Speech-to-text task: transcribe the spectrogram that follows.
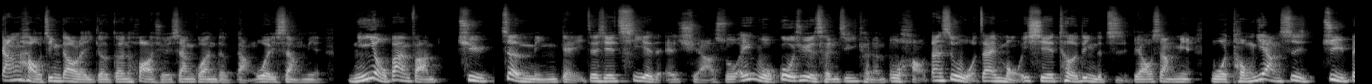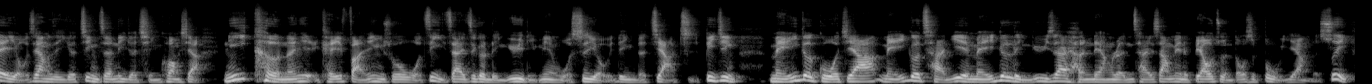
刚好进到了一个跟化学相关的岗位上面，你有办法去证明给这些企业的 HR 说，诶，我过去的成绩可能不好，但是我在某一些特定的指标上面，我同样是具备有这样的一个竞争力的情况下，你可能也可以反映说，我自己在这个领域里面我是有一定的价值，毕竟。每一个国家、每一个产业、每一个领域，在衡量人才上面的标准都是不一样的。所以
